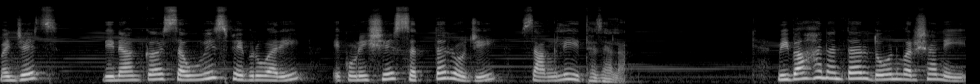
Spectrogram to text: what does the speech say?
म्हणजेच दिनांक सव्वीस फेब्रुवारी एकोणीसशे सत्तर रोजी सांगली इथं झाला. विवाहानंतर दोन वर्षांनी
